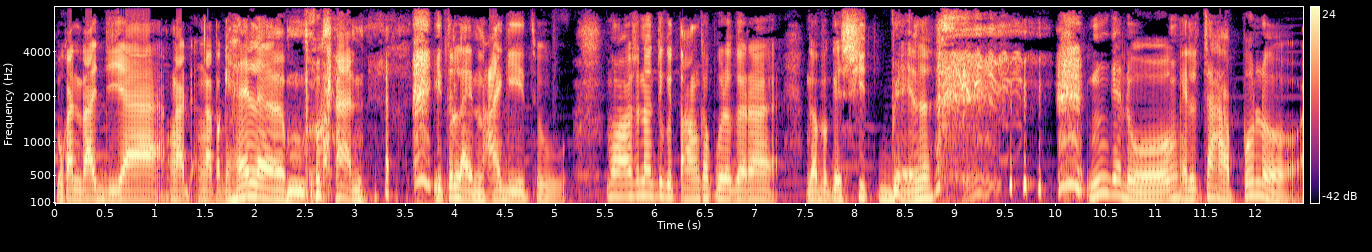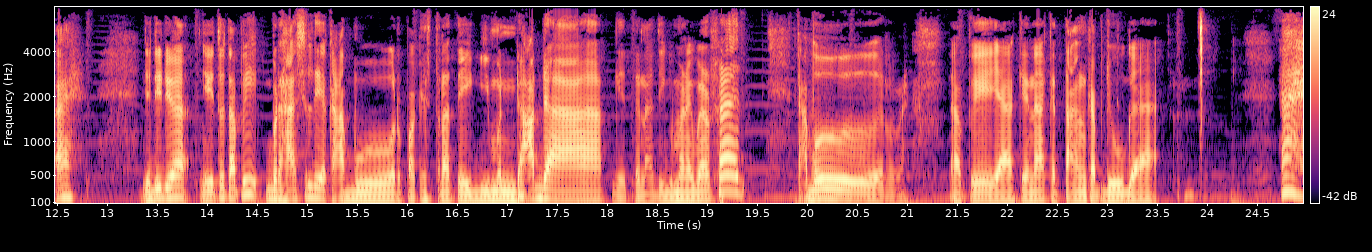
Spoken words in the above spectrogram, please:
bukan razia nggak nggak pakai helm, bukan. Itu lain lagi itu. Masa nanti ketangkap gara-gara nggak pakai seat belt? Enggak dong El Chapo loh. Eh jadi dia itu tapi berhasil dia kabur pakai strategi mendadak gitu. Nanti gimana gimana kabur. Tapi ya akhirnya ketangkap juga. Eh.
